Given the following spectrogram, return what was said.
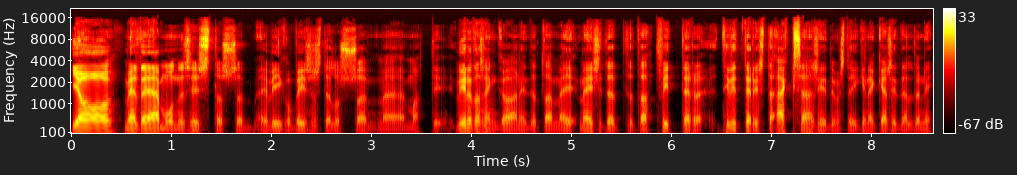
Joo, meiltä jää muuten siis tuossa viikon viisostelussa äh, Matti Virtasenkaan, niin tota, me, me ei sitä tätä Twitter, Twitteristä Xään siirtymistä ikinä käsitelty, niin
